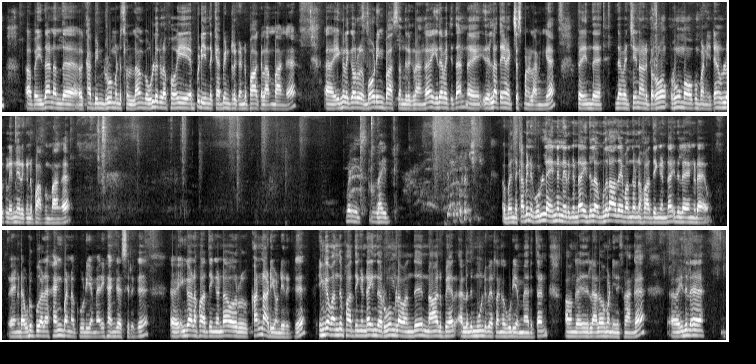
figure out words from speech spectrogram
அப்போ இதான் அந்த கேபின் ரூம்னு சொல்லலாம். இப்போ உள்ளுக்குள்ளே போய் எப்படி இந்த கேபின் இருக்குன்னு பார்க்கலாம் வாங்க. எங்களுக்கு ஒரு போர்டிங் பாஸ் தந்திருக்கிறாங்க. இதை வச்சு தான் இது எல்லாத்தையும் அக்சஸ் பண்ணலாம் இங்கே. இப்போ இந்த இதை வச்சு நான் இப்போ ரூம் ரூமை ஓப்பன் பண்ணிட்டேன். உள்ளுக்குள்ளே என்ன இருக்குன்னு பார்ப்போம் வாங்க. லைட் இப்போ இந்த கபினுக்கு உள்ளே என்னென்ன இருக்குண்டா? இதில் முதலாவது வந்தோன்னே பார்த்தீங்கன்னா இதில் எங்களோட எங்களோட உடுப்புகளை ஹேங் பண்ணக்கூடிய மாதிரி ஹேங்கர்ஸ் இருக்குது இங்கால பார்த்தீங்கன்னா ஒரு கண்ணாடி ஒன்று இருக்குது இங்கே வந்து பார்த்தீங்கன்னா இந்த ரூமில் வந்து நாலு பேர் அல்லது மூன்று பேர் தங்கக்கூடிய மாதிரி தான் அவங்க இதில் அலோவ் பண்ணியிருக்கிறாங்க. இதில்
